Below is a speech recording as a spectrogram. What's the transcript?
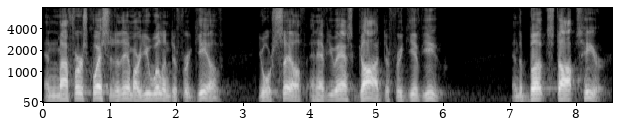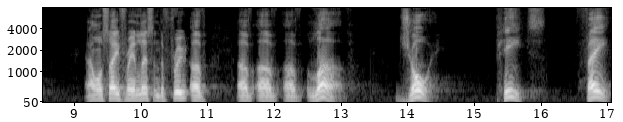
And my first question to them are you willing to forgive yourself and have you asked God to forgive you? And the buck stops here. And I want to say, friend, listen, the fruit of, of, of, of love, joy, peace, faith,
